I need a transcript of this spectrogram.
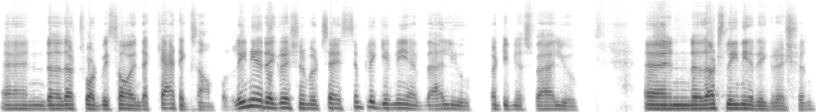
and uh, that's what we saw in the cat example. Linear regression would say simply give me a value, continuous value, and uh, that's linear regression.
